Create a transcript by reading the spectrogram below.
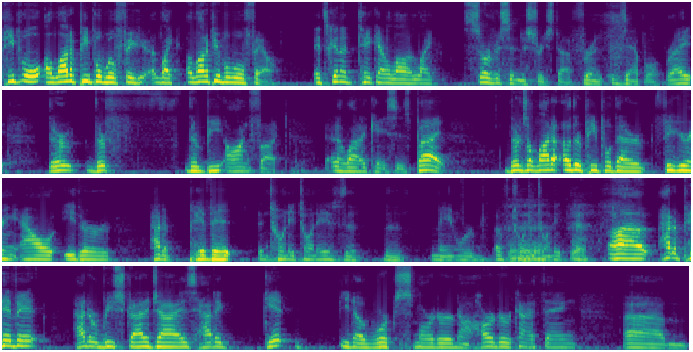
people, a lot of people will figure, like a lot of people will fail. It's gonna take out a lot of like service industry stuff, for example, right? They're they're f- they're beyond fucked in a lot of cases, but there's a lot of other people that are figuring out either how to pivot in 2020 is the the main word of 2020 yeah. uh, how to pivot, how to re-strategize, how to get you know work smarter, not harder, kind of thing. Um,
